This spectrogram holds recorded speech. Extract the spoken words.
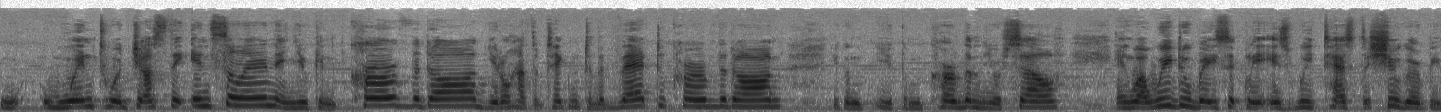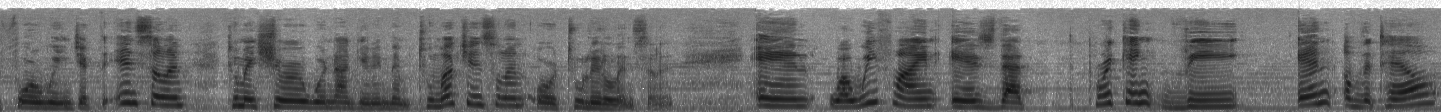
when to adjust the insulin and you can curve the dog. You don't have to take them to the vet to curve the dog. You can, you can curve them yourself. And what we do basically is we test the sugar before we inject the insulin to make sure we're not giving them too much insulin or too little insulin. And what we find is that pricking the end of the tail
